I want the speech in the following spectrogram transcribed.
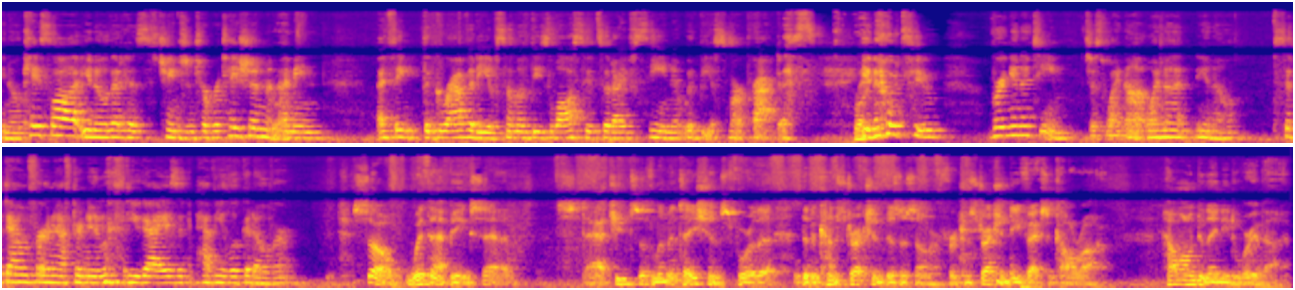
you know, case law, you know, that has changed interpretation. Right. I mean, I think the gravity of some of these lawsuits that I've seen, it would be a smart practice, right. you know, to bring in a team. Just why not? Why not, you know, sit down for an afternoon with you guys and have you look it over. So, with that being said, statutes of limitations for the, the construction business owner for construction defects in Colorado. How long do they need to worry about it?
